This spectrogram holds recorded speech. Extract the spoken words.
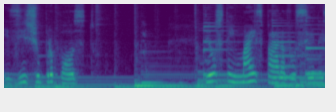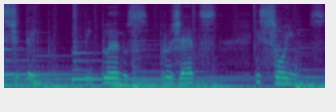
Existe um propósito. Deus tem mais para você neste tempo. Tem planos, projetos e sonhos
